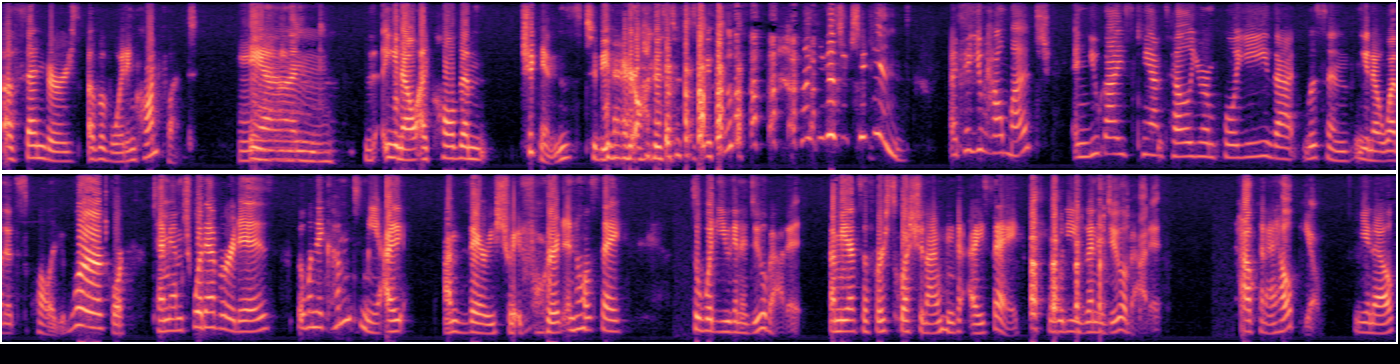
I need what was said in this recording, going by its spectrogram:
offenders of avoiding conflict. Mm. And, you know, I call them chickens, to be very honest with you. like, you guys are chickens. I pay you how much? And you guys can't tell your employee that, listen, you know, whether it's quality of work or time management, whatever it is. But when they come to me, I, I'm very straightforward and I'll say, so what are you going to do about it? I mean, that's the first question I, I say. what are you going to do about it? How can I help you? You know,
